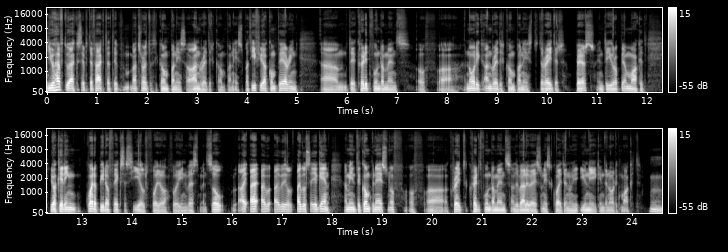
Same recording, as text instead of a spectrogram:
you have to accept the fact that the majority of the companies are unrated companies. But if you are comparing um, the credit fundamentals of uh, Nordic unrated companies to the rated pairs in the European market, you are getting quite a bit of excess yield for your for your investment. So I, I, I will I will say again, I mean the combination of of uh, credit credit fundamentals and the valuation is quite unique in the Nordic market. Hmm.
